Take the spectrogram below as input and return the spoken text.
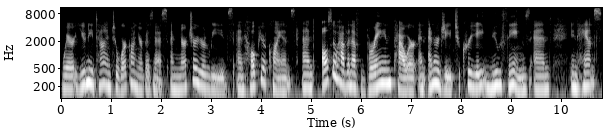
where you need time to work on your business and nurture your leads and help your clients and also have enough brain power and energy to create new things and enhance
